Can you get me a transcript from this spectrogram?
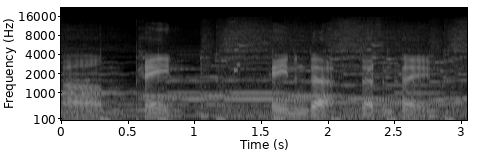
Um, pain, pain and death, death and pain.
